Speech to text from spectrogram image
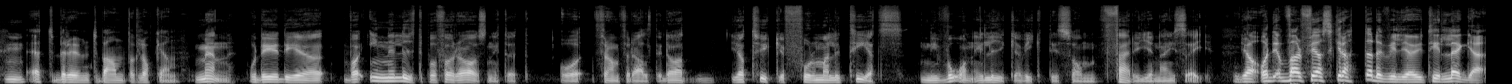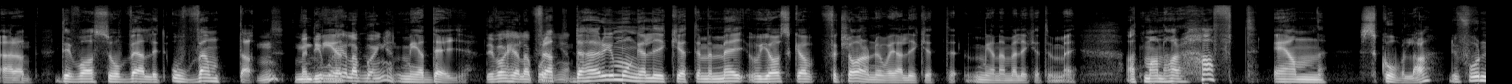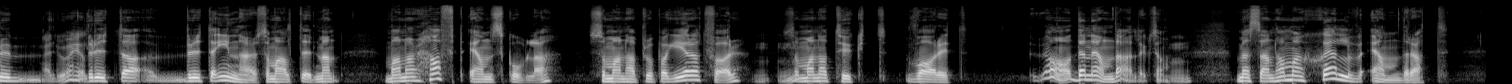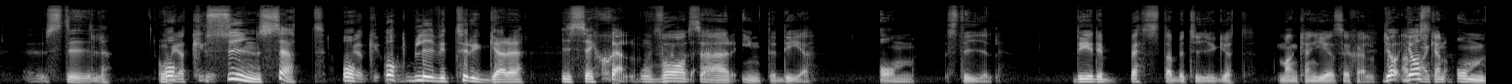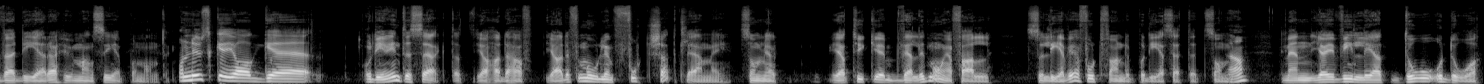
Mm. ett brunt band på klockan. Men, och det är det jag var inne lite på förra avsnittet och framförallt idag, att jag tycker formalitetsnivån är lika viktig som färgerna i sig. Ja, och det, varför jag skrattade vill jag ju tillägga är att det var så väldigt oväntat. Mm. Men det var hela poängen. Med dig. Det var hela För poängen. att det här är ju många likheter med mig och jag ska förklara nu vad jag likhet, menar med likheter med mig. Att man har haft en skola, du får nu Nej, du helt bryta, bryta in här som alltid, men man har haft en skola som man har propagerat för, som man har tyckt varit ja, den enda liksom. Mm. Men sen har man själv ändrat eh, stil Och och, vet- synsätt och, vet- och blivit tryggare i sig själv. Och vad är inte det om stil? Det är det bästa betyget man kan ge sig själv. Jag- att jag- man kan omvärdera hur man ser på någonting. Och nu ska jag... Eh, Och det är inte säkert att jag hade haft, jag hade förmodligen fortsatt klä mig som jag, jag tycker i väldigt många fall så lever jag fortfarande på det sättet som, Ja. men jag är villig att då och då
